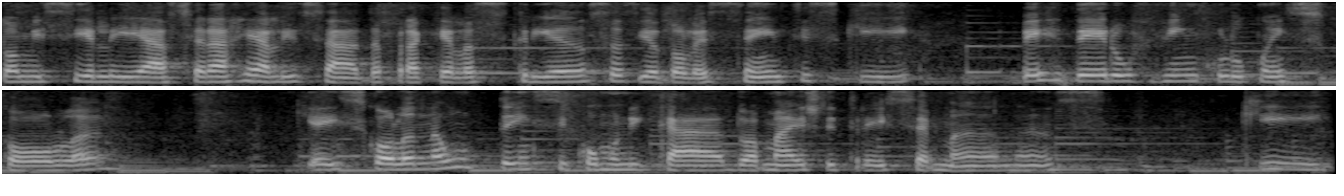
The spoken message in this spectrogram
domiciliar será realizada para aquelas crianças e adolescentes que perderam o vínculo com a escola, que a escola não tem se comunicado há mais de três semanas que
